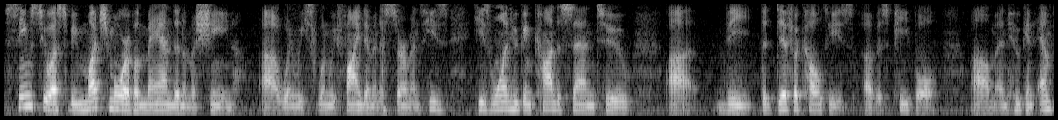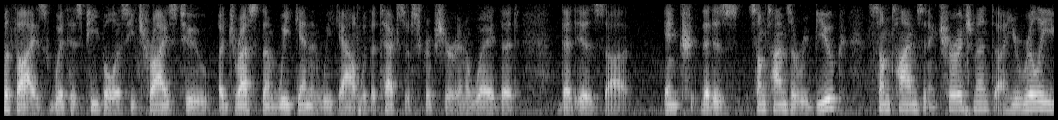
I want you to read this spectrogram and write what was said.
seems to us to be much more of a man than a machine uh, when we when we find him in his sermons. He's he's one who can condescend to uh, the the difficulties of his people. Um, and who can empathize with his people as he tries to address them week in and week out with the text of Scripture in a way that that is uh, that is sometimes a rebuke, sometimes an encouragement. Uh, he really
